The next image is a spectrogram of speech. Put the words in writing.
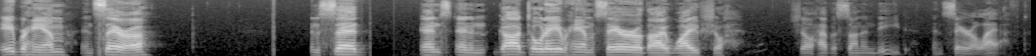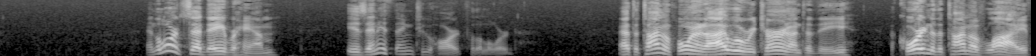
Abraham and Sarah and said, and, and God told Abraham, Sarah, thy wife, shall, shall have a son indeed. And Sarah laughed. And the Lord said to Abraham, Is anything too hard for the Lord? At the time appointed, I will return unto thee according to the time of life,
